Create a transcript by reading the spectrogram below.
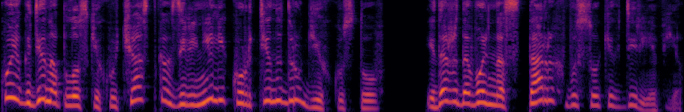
Кое-где на плоских участках зеленели куртины других кустов и даже довольно старых высоких деревьев.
